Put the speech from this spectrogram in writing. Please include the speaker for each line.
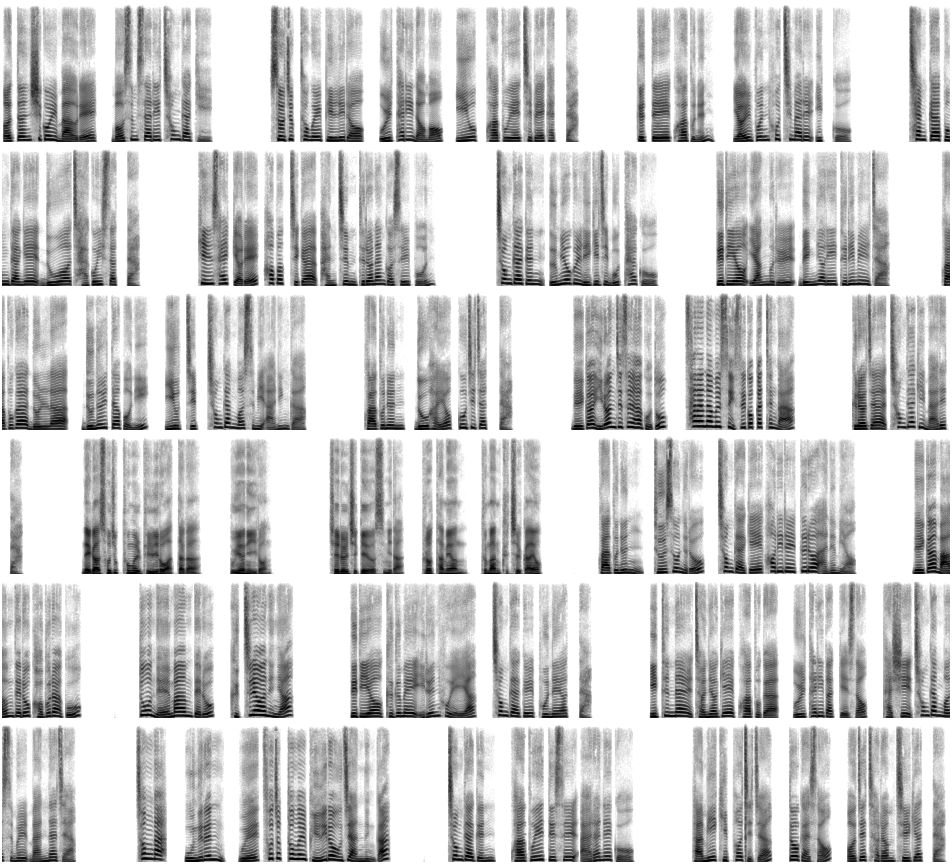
Speaker 1: 어떤 시골 마을에 머슴살이 총각이 소죽통을 빌리러 울타리 넘어 이웃 과부의 집에 갔다. 그때 과부는 엷은 호치마를 입고 창가 봉당에 누워 자고 있었다. 흰 살결에 허벅지가 반쯤 드러난 것을 본 총각은 음욕을 이기지 못하고 드디어 약물을 맹렬히 들이밀자 과부가 놀라 눈을 떠보니 이웃집 총각 머슴이 아닌가. 과부는 노하여 꼬지졌다.
Speaker 2: 내가 이런 짓을 하고도 살아남을 수 있을 것 같은가?
Speaker 1: 그러자 총각이 말했다.
Speaker 3: 내가 소죽통을 빌리러 왔다가 우연히 이런 죄를 짓게 되었습니다. 그렇다면 그만 그칠까요?
Speaker 1: 과부는 두 손으로 총각의 허리를 끌어안으며
Speaker 2: 내가 마음대로 겁을 하고 또 내 마음대로 그치려 하느냐?
Speaker 1: 드디어 그금에 이른 후에야 총각을 보내었다. 이튿날 저녁에 과부가 울타리 밖에서 다시 총각 머슴을 만나자
Speaker 2: 청가, 오늘은 왜 소죽통을 빌리러 오지 않는가?
Speaker 1: 총각은 과부의 뜻을 알아내고 밤이 깊어지자 또 가서 어제처럼 즐겼다.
